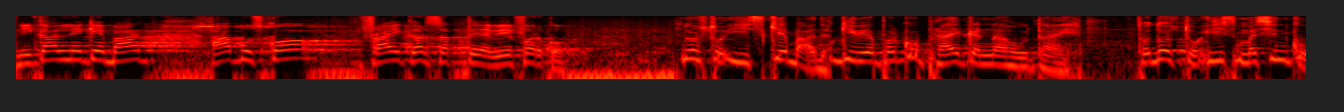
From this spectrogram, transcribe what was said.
निकालने के बाद आप उसको फ्राई कर सकते हैं वेफर को। दोस्तों इसके बाद की वेफर को फ्राई करना होता है तो दोस्तों, इस मशीन को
